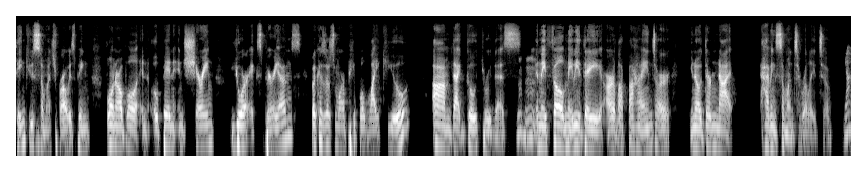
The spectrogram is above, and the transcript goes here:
thank you so much for always being vulnerable and open and sharing your experience because there's more people like you um, that go through this Mhm. and they feel maybe they are left behind or you know they're not having someone to relate to. Yeah.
